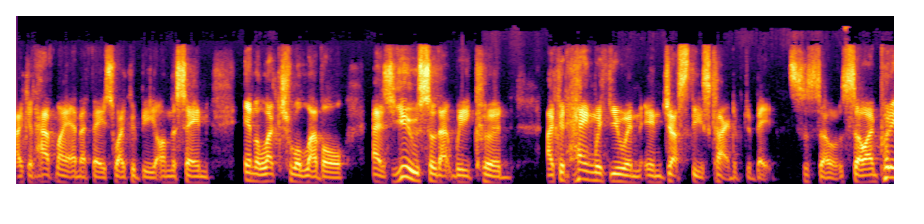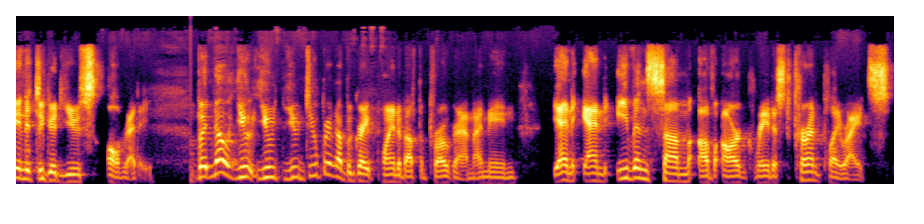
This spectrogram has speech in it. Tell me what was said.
I could have my MFA, so I could be on the same intellectual level as you, so that we could. I could hang with you in, in just these kind of debates. So so I'm putting it to good use already but no, you you you do bring up a great point about the program. I mean, and and even some of our greatest current playwrights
